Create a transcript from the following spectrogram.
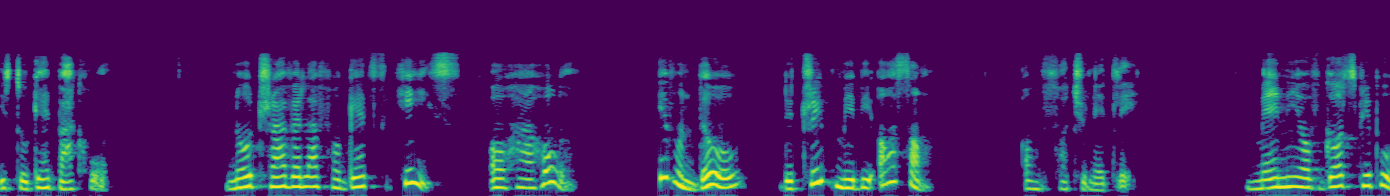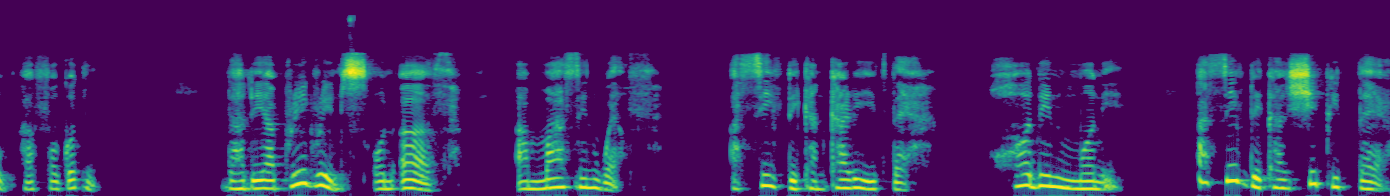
is to get back home. No traveler forgets his or her home, even though the trip may be awesome. Unfortunately, many of God's people have forgotten that they are pilgrims on earth, amassing wealth as if they can carry it there hoarding money as if they can ship it there.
